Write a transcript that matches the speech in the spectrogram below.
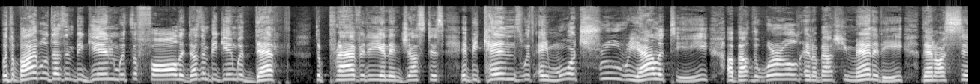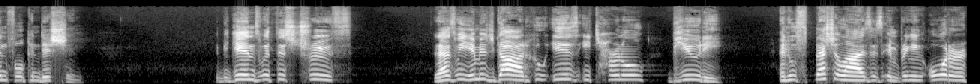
But the Bible doesn't begin with the fall, it doesn't begin with death, depravity, and injustice. It begins with a more true reality about the world and about humanity than our sinful condition. It begins with this truth that as we image God, who is eternal beauty and who specializes in bringing order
